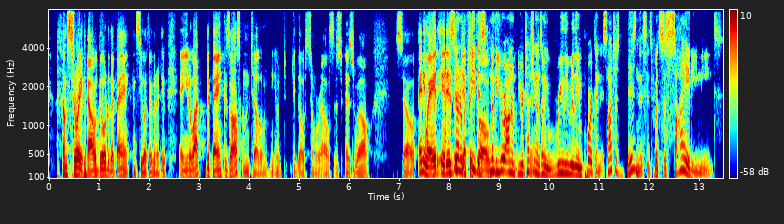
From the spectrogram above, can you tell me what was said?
i'm sorry pal go to the bank and see what they're going to do. And you know what? The bank is also going to tell them you know to, to go somewhere else as, as well so anyway it, it is no, a no, but Keith, difficult no, but you were on you were touching on something really, really important. It's not just business; it's what society needs.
